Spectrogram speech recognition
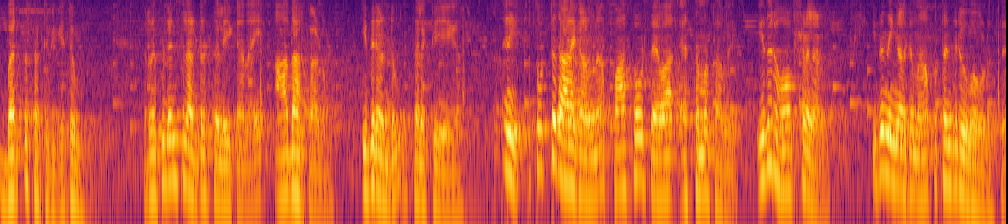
ബർത്ത് സർട്ടിഫിക്കറ്റും റെസിഡൻഷ്യൽ അഡ്രസ്സ് തെളിയിക്കാനായി ആധാർ കാർഡും ഇത് രണ്ടും സെലക്ട് ചെയ്യുക. ഇനി തൊട്ട് താഴെ കാണുന്ന passport Seva S M S service ഇതൊരു ഓപ്ഷണലാണ് ഇത് നിങ്ങൾക്ക് നാൽപ്പത്തഞ്ച് രൂപ കൊടുത്ത്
